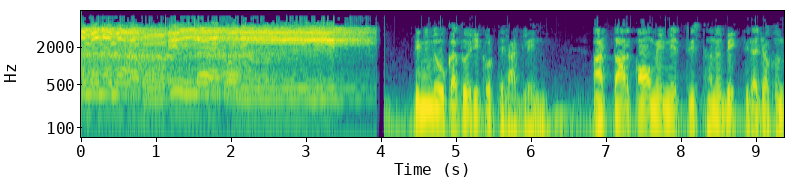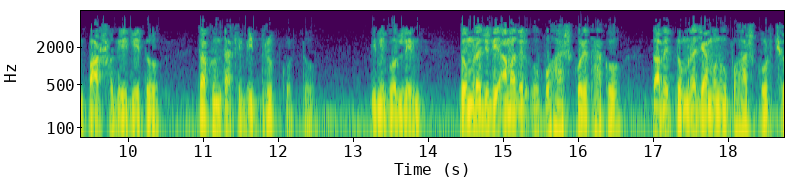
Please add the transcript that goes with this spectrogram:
آمن معه إلا قليل তিনি নৌকা তৈরি করতে লাগলেন আর তার কওমের নেতৃস্থানীয় ব্যক্তিরা যখন পার্শ্ব দিয়ে যেত, তখন তাকে বিদ্রুপ করত। তিনি বললেন, তোমরা যদি আমাদের উপহাস করে থাকো, তবে তোমরা যেমন উপহাস করছ,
